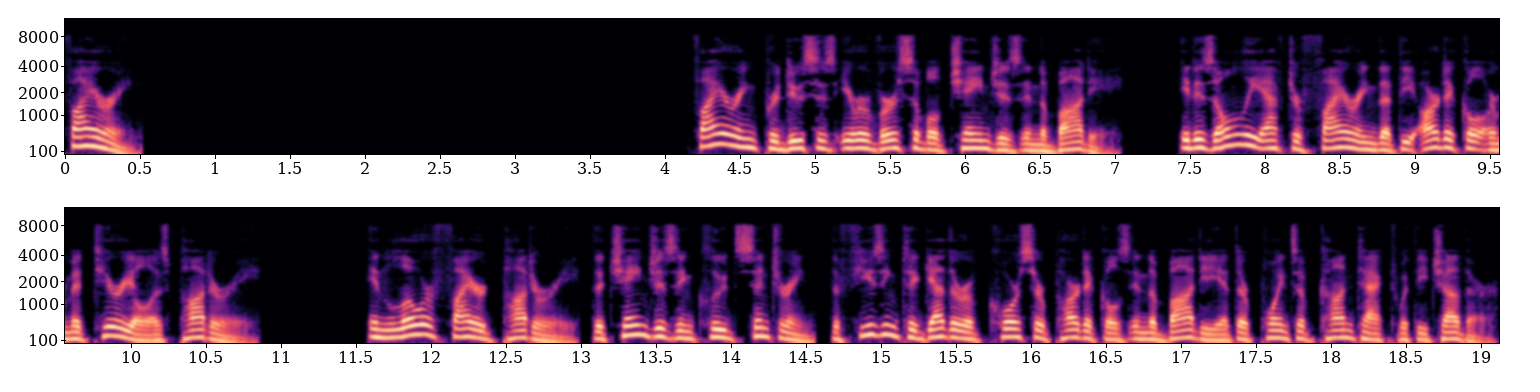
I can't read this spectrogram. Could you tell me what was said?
Firing Firing produces irreversible changes in the body. It is only after firing that the article or material is pottery. In lower fired pottery, the changes include sintering, the fusing together of coarser particles in the body at their points of contact with each other.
